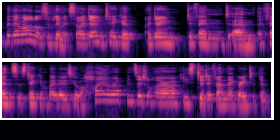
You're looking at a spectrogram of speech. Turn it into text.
but there are lots of limits. So I don't take a, I don't defend um, offence that's taken by those who are higher up in social hierarchies to defend their greater than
